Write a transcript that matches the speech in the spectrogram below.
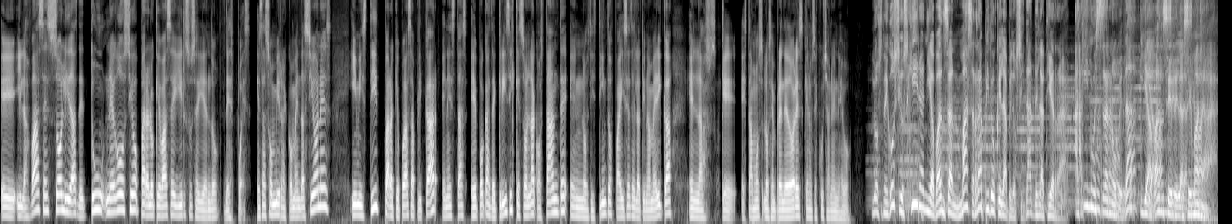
eh, y las bases sólidas de tu negocio para lo que va a seguir sucediendo después. Esas son mis recomendaciones y mis tips para que puedas aplicar en estas épocas de crisis que son la constante en los distintos países de Latinoamérica en los que estamos los emprendedores que nos escuchan en Evo. Los negocios giran y avanzan más rápido que la velocidad de la Tierra. Aquí, nuestra, novedad y avance de la semana.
